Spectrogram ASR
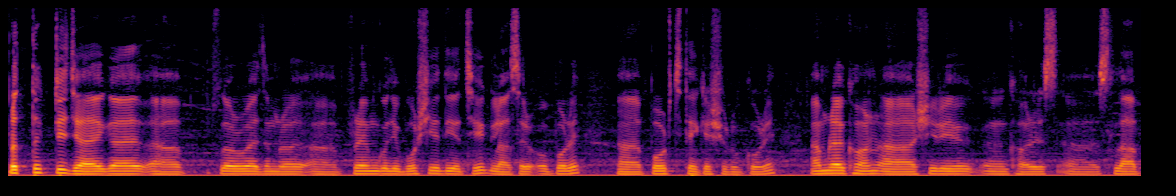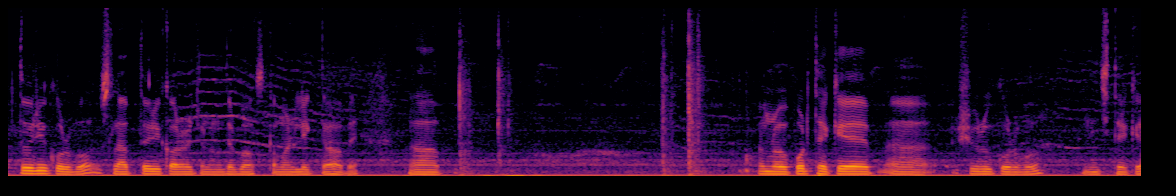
প্রত্যেকটি জায়গায় ফ্লোর ওয়াইজ আমরা ফ্রেমগুলি বসিয়ে দিয়েছি গ্লাসের ওপরে পোর্চ থেকে শুরু করে। আমরা এখন সিঁড়ি ঘরের স্ল্যাব তৈরি করব। স্ল্যাব তৈরি করার জন্য আমাদের বক্স কমান্ড লিখতে হবে। আমরা উপর থেকে শুরু করব, নিচ থেকে।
